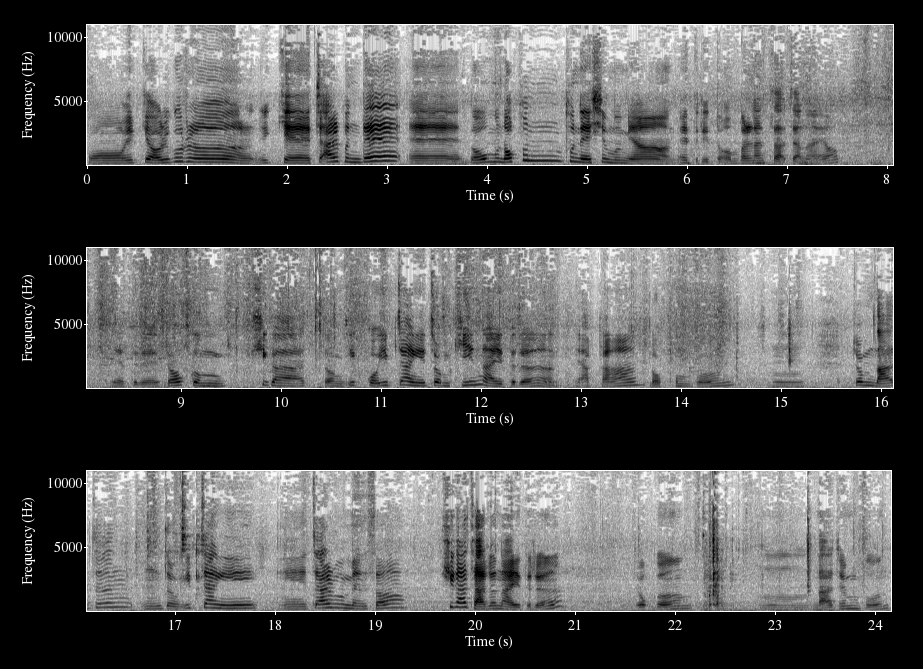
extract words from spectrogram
어, 이렇게 얼굴은 이렇게 짧은데 에, 너무 높은 분에 심으면 애들이 또 언밸런스 하잖아요. 얘들이 조금 키가 좀 있고 입장이 좀 긴 아이들은 약간 높은 분, 음, 좀 낮은 음, 좀 입장이 예, 짧으면서 키가 작은 아이들은 조금 음, 낮은 분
